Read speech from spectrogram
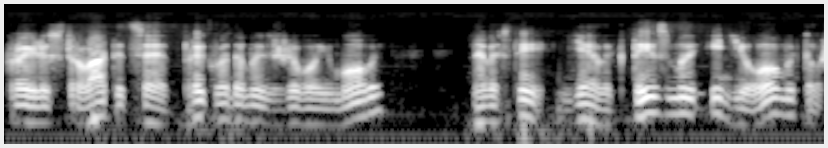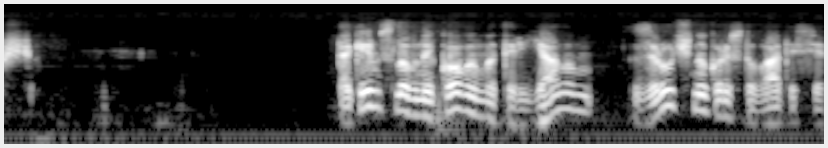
проілюструвати це прикладами з живої мови, навести діалектизми, ідіоми тощо. Таким словниковим матеріалом зручно користуватися.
